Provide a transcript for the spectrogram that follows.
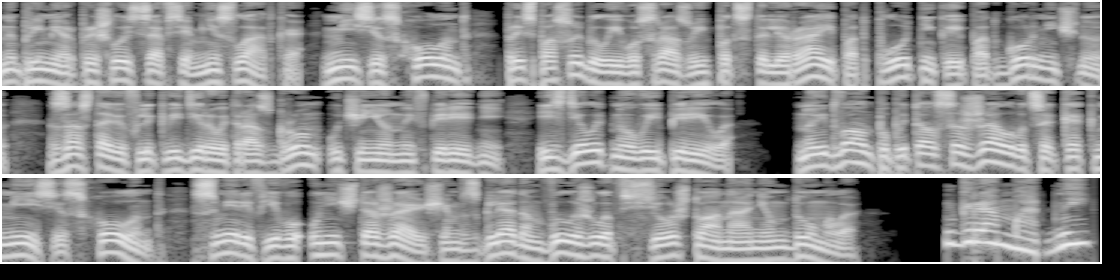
например, пришлось совсем не сладко. Миссис Холланд приспособила его сразу и под столяра, и под плотника, и под горничную, заставив ликвидировать разгром, учиненный в передней, и сделать новые перила. Но едва он попытался жаловаться, как миссис Холланд, смерив его уничтожающим взглядом, выложила все, что она о нем думала. Громадный,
